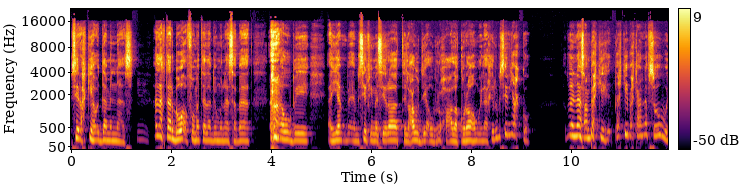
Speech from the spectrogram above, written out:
بصير أحكيها قدام الناس. هلأ كتار بوقفوا مثلا بمناسبات. أو بأيام بصير في مسيرات العودة أو بيروحوا على قراهم وإلى آخره بصير يحكوا. هدول الناس عم بحكي بحكي بحكي عن نفسه هو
